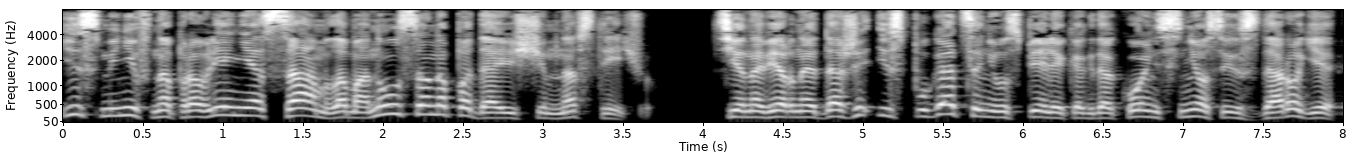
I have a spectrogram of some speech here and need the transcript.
и, сменив направление, сам ломанулся нападающим навстречу. Те, наверное, даже испугаться не успели, когда конь снес их с дороги,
